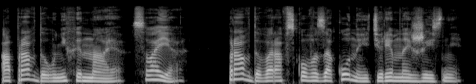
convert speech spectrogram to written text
А правда у них иная, своя. Правда воровского закона и тюремной жизни.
